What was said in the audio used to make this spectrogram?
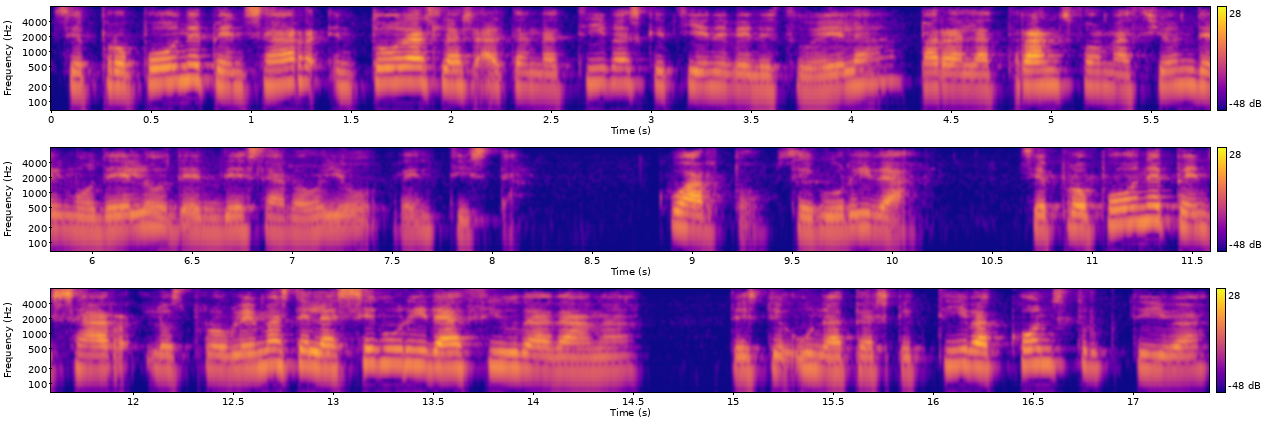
Se propone pensar en todas las alternativas que tiene Venezuela para la transformación del modelo de desarrollo rentista. Cuarto, seguridad. Se propone pensar los problemas de la seguridad ciudadana desde una perspectiva constructiva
